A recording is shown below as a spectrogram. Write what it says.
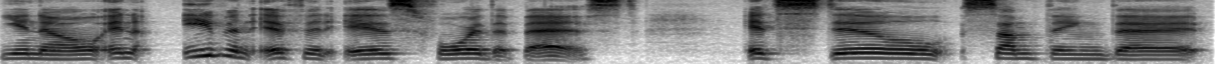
you know? And even if it is for the best, it's still something that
